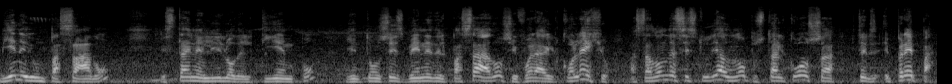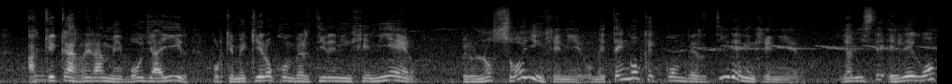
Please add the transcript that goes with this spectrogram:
Viene de un pasado, está en el hilo del tiempo, y entonces viene del pasado, si fuera el colegio. ¿Hasta dónde has estudiado? No, pues tal cosa, prepa. ¿A qué carrera me voy a ir? Porque me quiero convertir en ingeniero. Pero no soy ingeniero, me tengo que convertir en ingeniero. ¿Ya viste? El ego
